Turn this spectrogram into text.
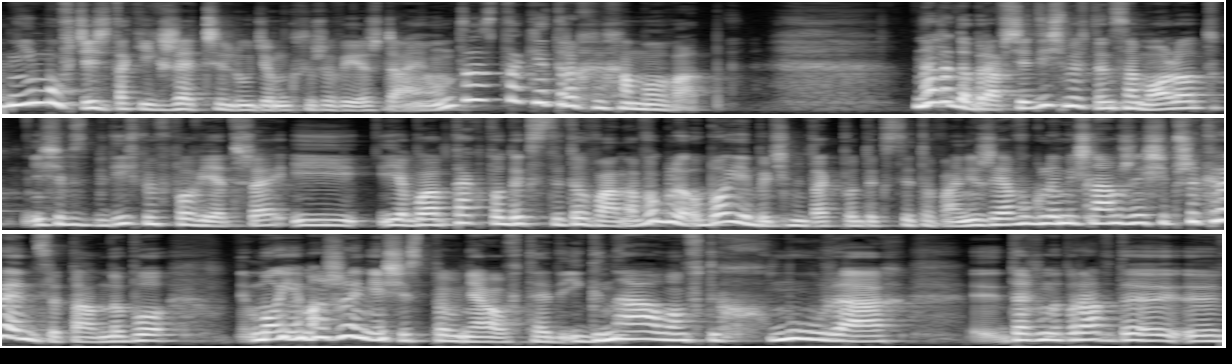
nie mówcie takich rzeczy ludziom, którzy wyjeżdżają. To jest takie trochę hamowate. No ale dobra, wsiedliśmy w ten samolot i się wzbiliśmy w powietrze i ja byłam tak podekscytowana. W ogóle oboje byliśmy tak podekscytowani, że ja w ogóle myślałam, że ja się przekręcę tam, no bo moje marzenie się spełniało wtedy i gnałam w tych chmurach, y, tak naprawdę y,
